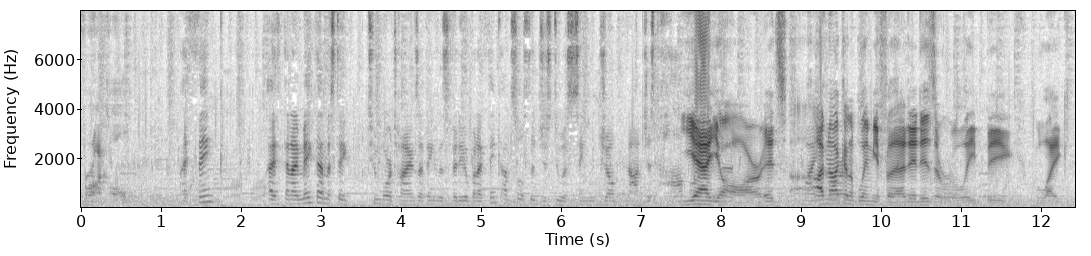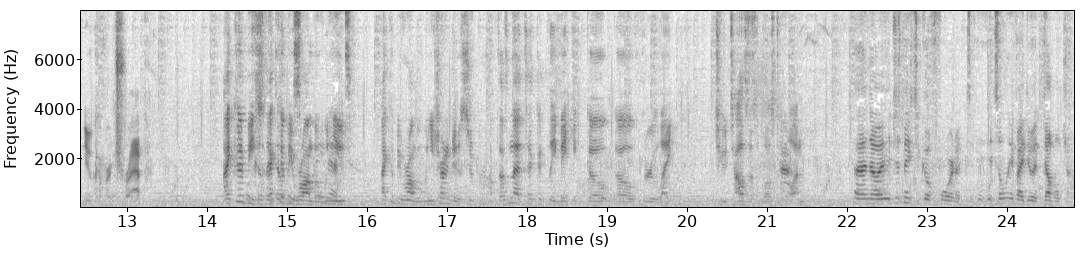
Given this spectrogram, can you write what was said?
frog hole. I think, I, and I make that mistake two more times. I think in this video, but I think I'm supposed to just do a single jump, not just hop. Yeah, you the- are. It's. My I'm not gonna blame you for that. It is a really big, like, newcomer trap. I could be, Because they I could be wrong, but when you, explain I could be wrong, but when you try to do a super hop, doesn't that technically make it go go through like two tiles as opposed to one? Uh, no, it just makes you go forward. It's only if I do a double jump.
